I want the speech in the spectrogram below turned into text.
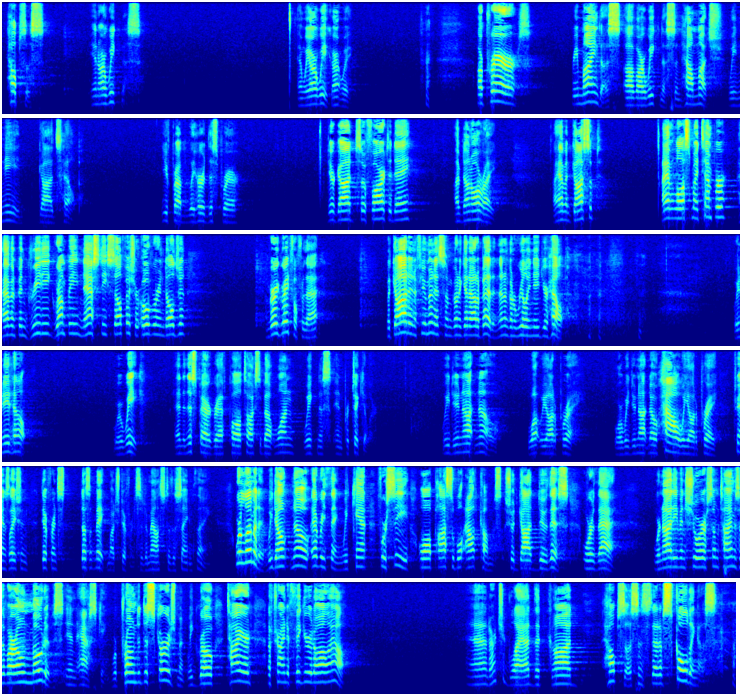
helps us in our weakness. And we are weak, aren't we? Our prayers remind us of our weakness and how much we need God's help. You've probably heard this prayer Dear God, so far today, I've done all right. I haven't gossiped. I haven't lost my temper, I haven't been greedy, grumpy, nasty, selfish, or overindulgent. I'm very grateful for that. But God, in a few minutes, I'm going to get out of bed, and then I'm going to really need your help. we need help. We're weak. And in this paragraph, Paul talks about one weakness in particular. We do not know what we ought to pray, or we do not know how we ought to pray. Translation difference doesn't make much difference, it amounts to the same thing. We're limited. We don't know everything. We can't foresee all possible outcomes should God do this or that. We're not even sure sometimes of our own motives in asking. We're prone to discouragement. We grow tired of trying to figure it all out. And aren't you glad that God helps us instead of scolding us?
